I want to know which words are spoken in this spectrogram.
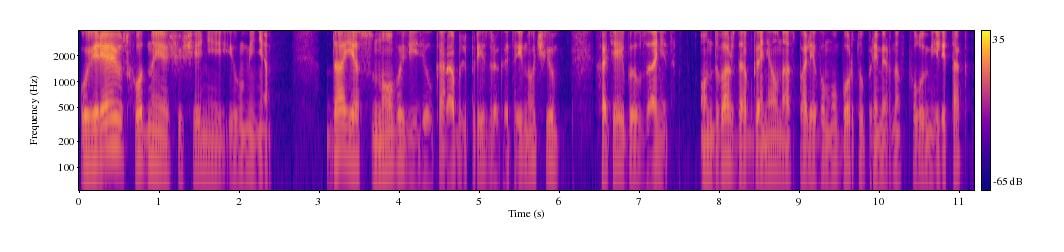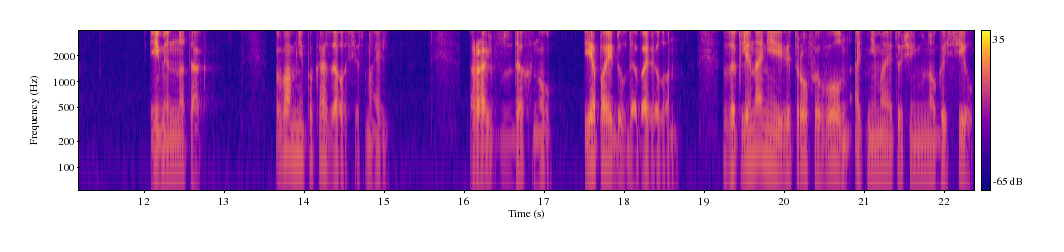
«Уверяю, сходные ощущения и у меня». Да, я снова видел корабль-призрак этой ночью, хотя и был занят. Он дважды обгонял нас по левому борту примерно в полумиле, так? Именно так. Вам не показалось, Исмаэль. Ральф вздохнул. «Я пойду», — добавил он. «Заклинание ветров и волн отнимает очень много сил.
